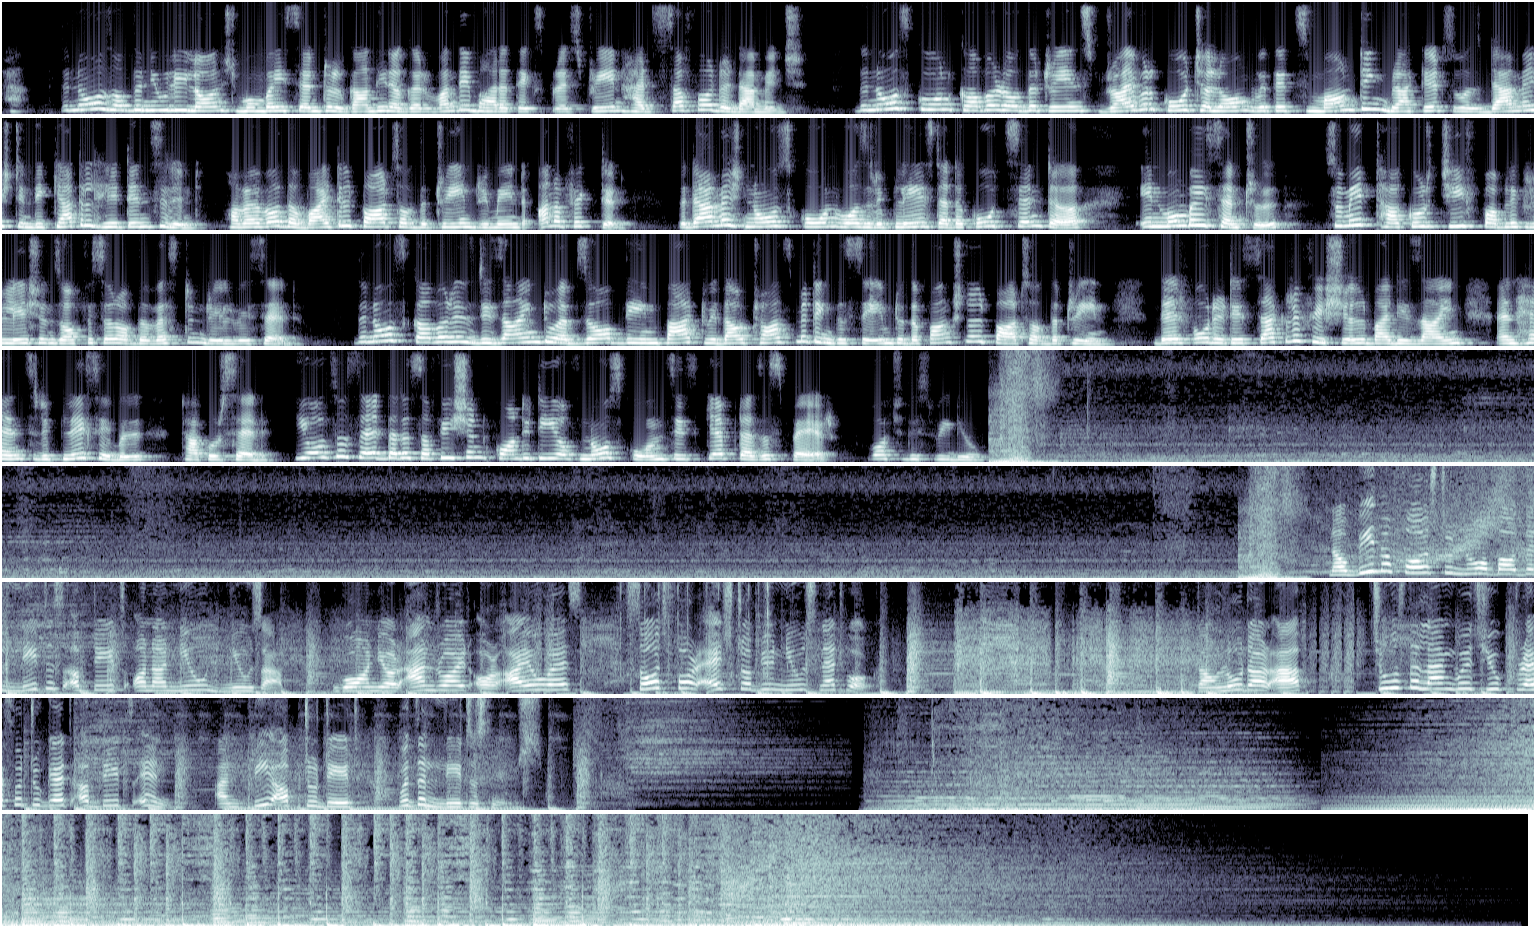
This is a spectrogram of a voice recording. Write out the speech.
the nose of the newly launched Mumbai Central Gandhinagar Vande Bharat Express train had suffered a damage. The nose cone cover of the train's driver coach along with its mounting brackets was damaged in the cattle hit incident. However, the vital parts of the train remained unaffected. The damaged nose cone was replaced at a coach center in Mumbai Central Sumit Thakur, Chief Public Relations Officer of the Western Railway, said. The nose cover is designed to absorb the impact without transmitting the same to the functional parts of the train. Therefore, it is sacrificial by design and hence replaceable, Thakur said. He also said that a sufficient quantity of nose cones is kept as a spare. Watch this video. Now be the first to know about the latest updates on our new news app. Go on your Android or iOS, search for HW News Network. Download our app, choose the language you prefer to get updates in, and be up to date with the latest news.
